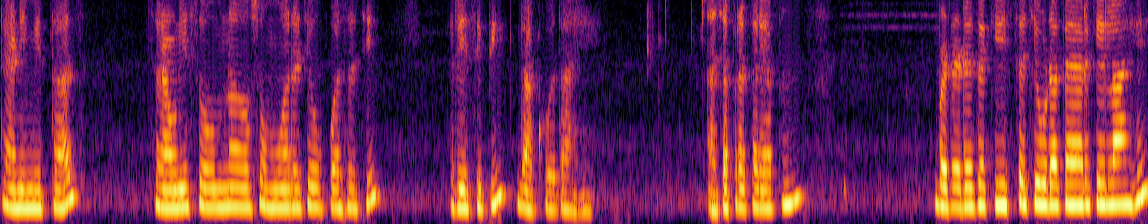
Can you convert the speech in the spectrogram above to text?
त्यानिमित्त आज श्रावणी सोमन सोमवाराच्या उपवासाची रेसिपी दाखवत आहे. अशा प्रकारे आपण बटाट्याचा किसचा चिवडा तयार केला आहे.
